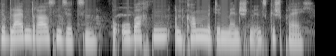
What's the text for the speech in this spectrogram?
Wir bleiben draußen sitzen, beobachten und kommen mit den Menschen ins Gespräch.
